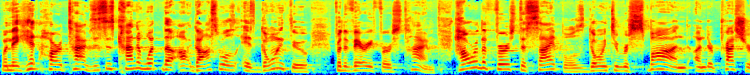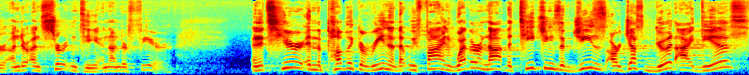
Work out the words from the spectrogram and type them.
when they hit hard times? This is kind of what the uh, gospel is going through for the very first time. How are the first disciples going to respond under pressure, under uncertainty, and under fear? And it's here in the public arena that we find whether or not the teachings of Jesus are just good ideas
